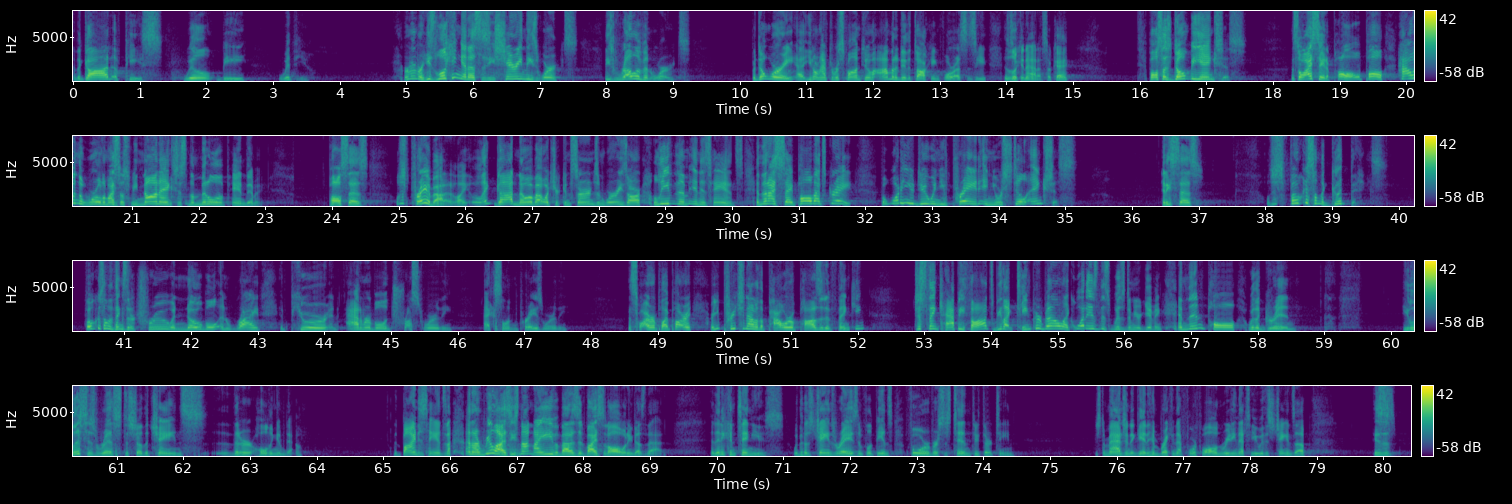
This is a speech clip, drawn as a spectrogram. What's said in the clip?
The God of peace will be with you. Remember, he's looking at us as he's sharing these words, these relevant words. But don't worry, uh, you don't have to respond to him. I'm going to do the talking for us as he is looking at us, okay? Paul says, Don't be anxious. And so I say to Paul, well, Paul, how in the world am I supposed to be non anxious in the middle of a pandemic? Paul says, well, just pray about it. Like, let God know about what your concerns and worries are. Leave them in His hands. And then I say, Paul, that's great. But what do you do when you've prayed and you're still anxious? And he says, well, just focus on the good things. Focus on the things that are true and noble and right and pure and admirable and trustworthy, excellent and praiseworthy. That's why I reply, Paul, are you preaching out of the power of positive thinking? Just think happy thoughts? Be like Tinkerbell? Like, what is this wisdom you're giving? And then Paul, with a grin, he lifts his wrists to show the chains that are holding him down, bind his hands. And I, and I realize he's not naive about his advice at all when he does that. And then he continues with those chains raised in Philippians 4, verses 10 through 13. Just imagine again him breaking that fourth wall and reading that to you with his chains up. He says,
